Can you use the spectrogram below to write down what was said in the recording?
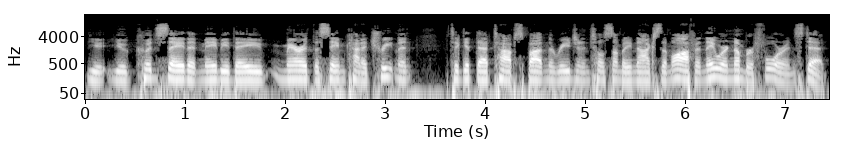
you you could say that maybe they merit the same kind of treatment to get that top spot in the region until somebody knocks them off, and they were number four instead.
